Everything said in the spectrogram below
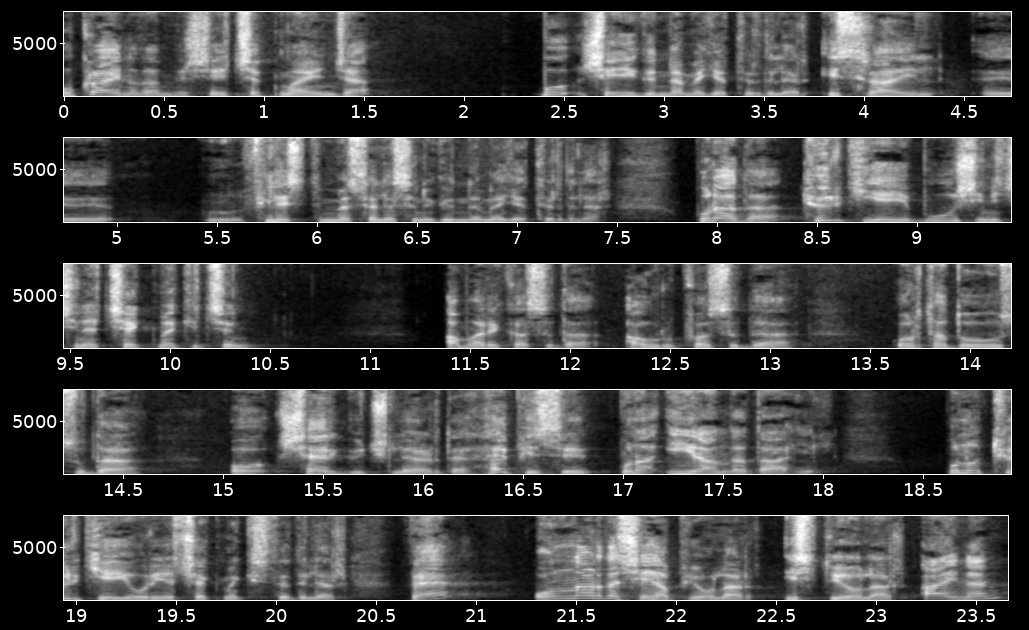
Ukrayna'dan bir şey çıkmayınca bu şeyi gündeme getirdiler. İsrail e, Filistin meselesini gündeme getirdiler. Burada Türkiye'yi bu işin içine çekmek için Amerika'sı da, Avrupa'sı da, Orta Doğu'su da, o şer güçlerde hepsi buna İran da dahil. Bunu Türkiye'yi oraya çekmek istediler. Ve onlar da şey yapıyorlar, istiyorlar. Aynen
